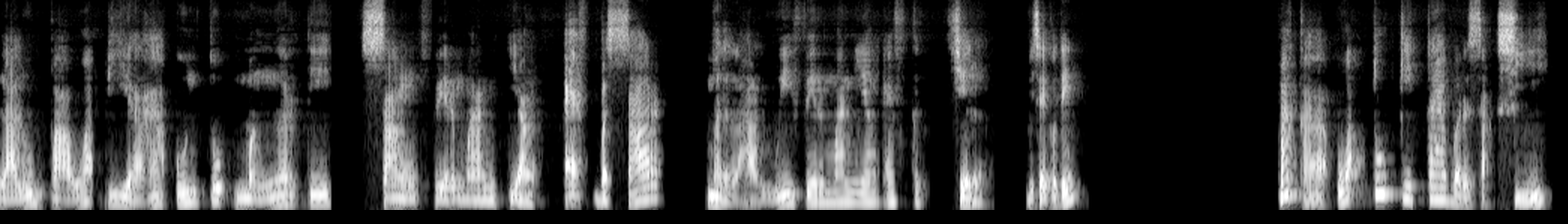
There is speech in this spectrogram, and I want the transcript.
lalu bawa dia untuk mengerti sang firman yang F besar melalui firman yang F kecil. Bisa ikutin? Maka waktu kita bersaksi,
